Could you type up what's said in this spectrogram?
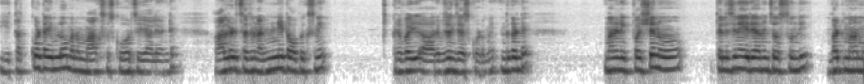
ఈ తక్కువ టైంలో మనం మార్క్స్ స్కోర్ చేయాలి అంటే ఆల్రెడీ చదివిన అన్ని టాపిక్స్ని రివై రివిజన్ చేసుకోవడమే. ఎందుకంటే మనని క్వశ్చన్ తెలిసిన ఏరియా నుంచి వస్తుంది. బట్ మనము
